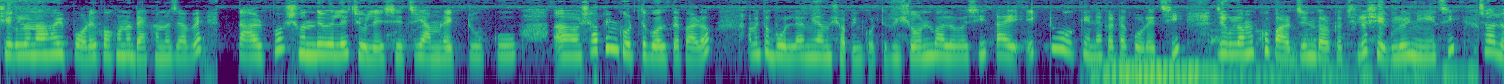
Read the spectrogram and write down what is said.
সেগুলো না হয় পরে কখনো দেখানো যাবে। তারপর সন্ধেবেলায় চলে এসেছি আমরা একটুকু শপিং করতে বলতে পারো। আমি তো বললামই আমি শপিং করতে ভীষণ ভালোবাসি। তাই একটু কেনাকাটা করেছি। যেগুলো আমার খুব আর্জেন্ট দরকার ছিল সেগুলোই নিয়েছি। চলো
